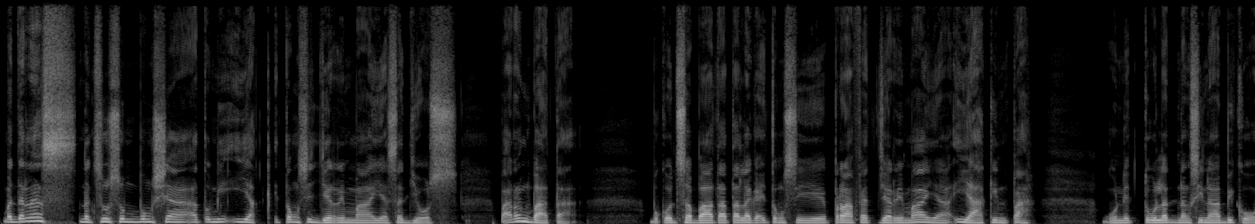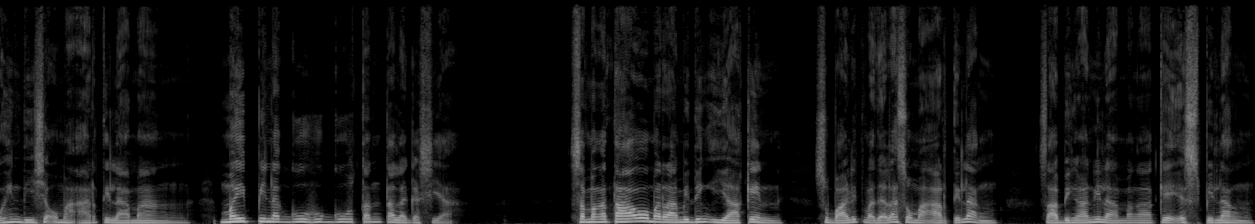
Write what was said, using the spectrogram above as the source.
Madalas nagsusumbong siya at umiiyak itong si Jeremiah sa Diyos, parang bata. Bukod sa bata talaga itong si Prophet Jeremiah, iyakin pa. Ngunit tulad ng sinabi ko, hindi siya umaarte lamang. May pinaguhugutan talaga siya. Sa mga tao, marami ding iyakin. Subalit madalas umaarte lang. Sabi nga nila, mga KSP lang.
